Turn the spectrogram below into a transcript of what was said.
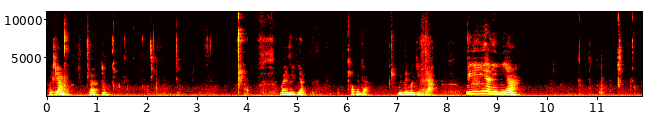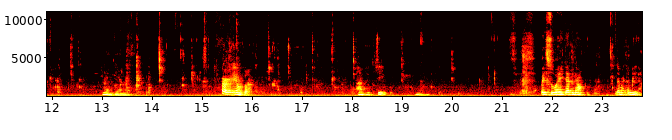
กระเทียมจ้ะไม่ไม่เจี๊ยบขอบคุณจ้ะไม่เป็นมากินจ้ะวีอันนี้เฮียเฮียเฮียนะเออเองจ้ะ ทำให้จิบอืมไปสวยจ้ะพี่น้องแล้วไม่ทำนี่นะ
